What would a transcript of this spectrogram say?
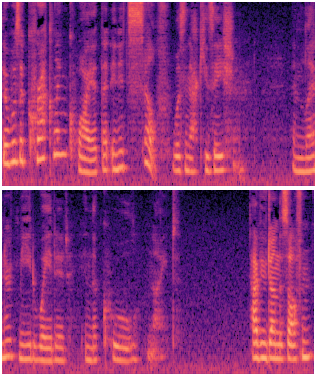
There was a crackling quiet that in itself was an accusation, and Leonard Mead waited in the cool night. Have you done this often?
